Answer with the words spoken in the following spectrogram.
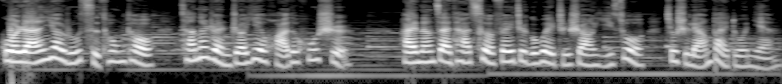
果然要如此通透，才能忍着夜华的忽视，还能在他侧妃这个位置上一坐就是两百多年。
